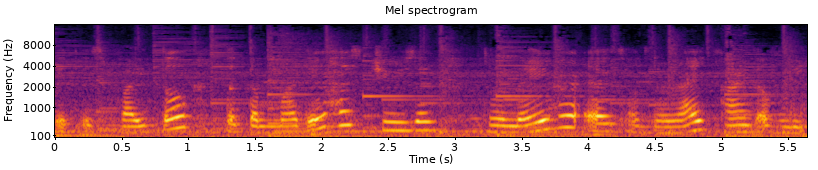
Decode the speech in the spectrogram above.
it is vital that the mother has chosen to lay her eggs on the right kind of leaf.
